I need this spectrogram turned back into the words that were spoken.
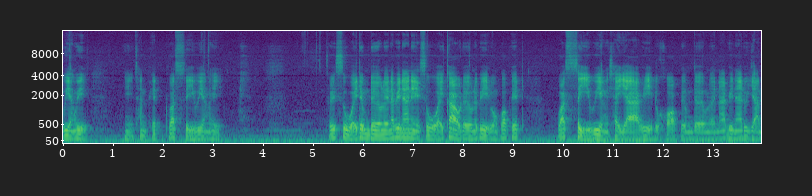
เวียงพี่นี่ท่านเพชรวัดศรีเวียงพี่สวยๆเดิมๆเลยนะพี่นะนี่สวยเก่าเดิมเลยพี่หลวงพ่อเพชรวัดศรีเวียงชัยยาพี่ดูขอบเดิมๆเลยนะพี่นะดูยัน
